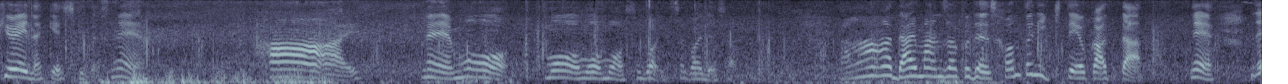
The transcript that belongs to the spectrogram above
綺麗な景色ですね。はい。ねもうもうもうもうすごいすごいでしょ。ああ大満足です。本当に来てよかった。ねで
